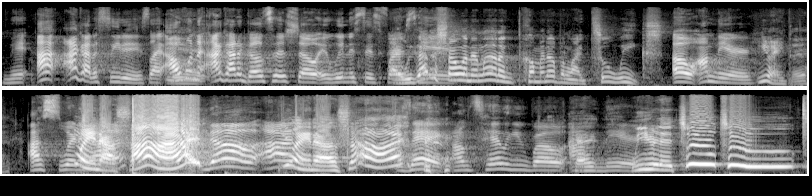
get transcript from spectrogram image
Man, I, I gotta see this. Like, I wanna, I gotta go to a show and witness this first. Hey, we got a show in Atlanta coming up in like two weeks. Oh, I'm there. You ain't there. I swear. You to ain't God. outside. No, I. You ain't outside. Zac, I'm telling you, bro, Okay. I'm there. When you hear that toot toot,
